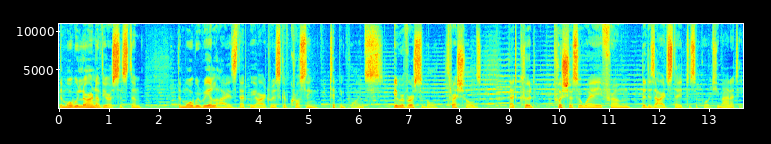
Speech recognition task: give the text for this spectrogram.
The more we learn of the Earth system, the more we realize that we are at risk of crossing tipping points, irreversible thresholds that could push us away from the desired state to support humanity.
